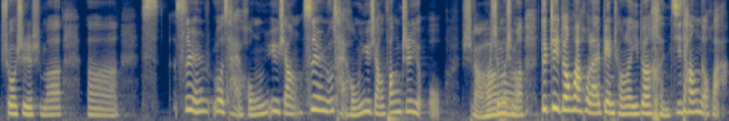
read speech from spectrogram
说是什么呃斯斯人若彩虹遇上斯人如彩虹遇上方知有啊什么什么，对这段话后来变成了一段很鸡汤的话，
